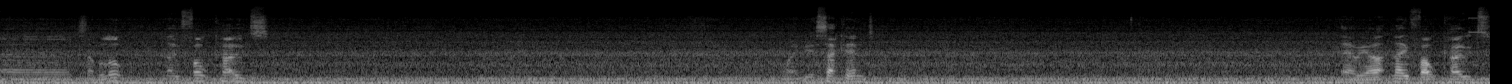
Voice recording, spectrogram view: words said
Uh, let's have a look. No fault codes. Me a second. There we are. No fault codes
